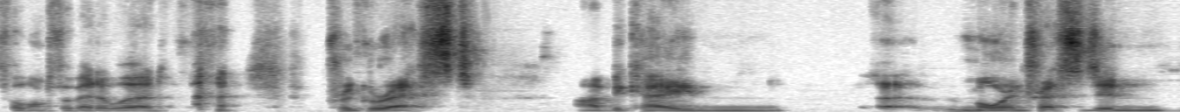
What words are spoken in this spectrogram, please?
for want of a better word, progressed, I became uh, more interested in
